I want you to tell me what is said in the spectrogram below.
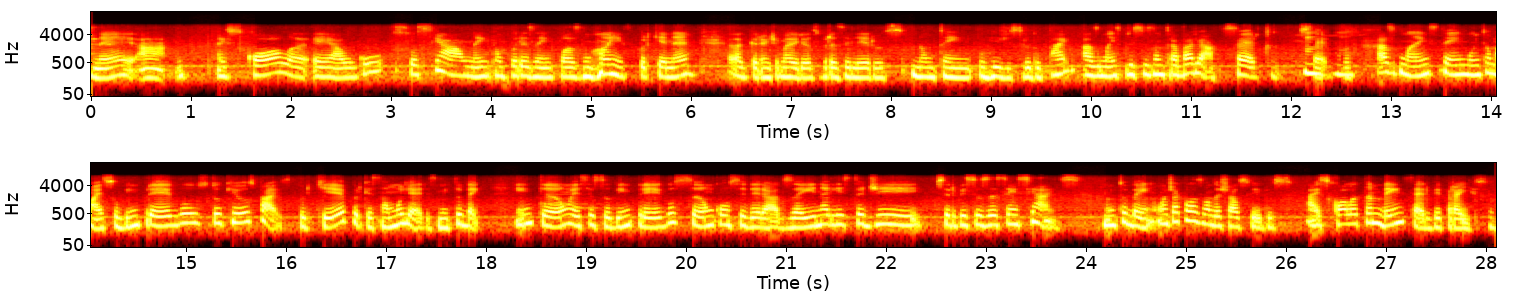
né? A, a escola é algo social, né? Então, por exemplo, as mães, porque né, a grande maioria dos brasileiros não tem o registro do pai, as mães precisam trabalhar, certo? Certo. Uhum. As mães têm muito mais subempregos do que os pais. Por quê? Porque são mulheres, muito bem. Então, esses subempregos são considerados aí na lista de serviços essenciais. Muito bem. Onde é que elas vão deixar os filhos? A escola também serve para isso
